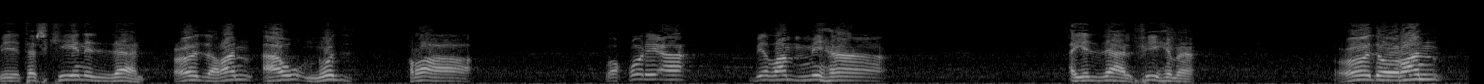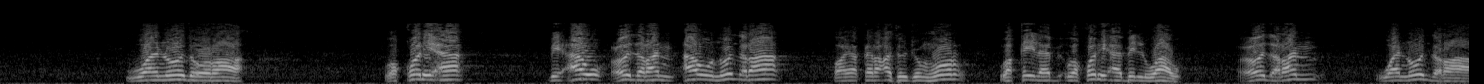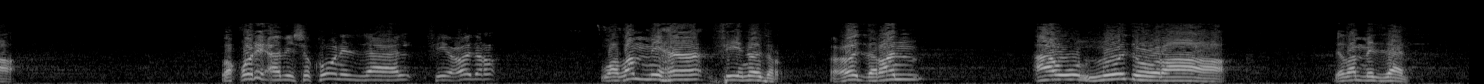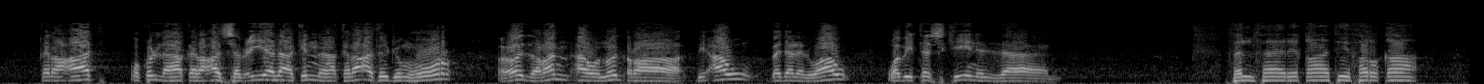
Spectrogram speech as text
بتسكين الذال. عذرا أو نذرا وقرئ بضمها. أي الذال فيهما عذرا ونذرا وقرئ بأو عذرا أو نذرا وهي قراءة الجمهور وقيل وقرئ بالواو عذرا ونذرا. وقرئ بسكون الذال في عذر وضمها في نذر عذرا أو نذرا. بضم الذال. قراءات وكلها قراءات سبعية لكنها قراءة الجمهور عذرا أو نذرا بأو بدل الواو وبتسكين الذال. فالفارقات فرقا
